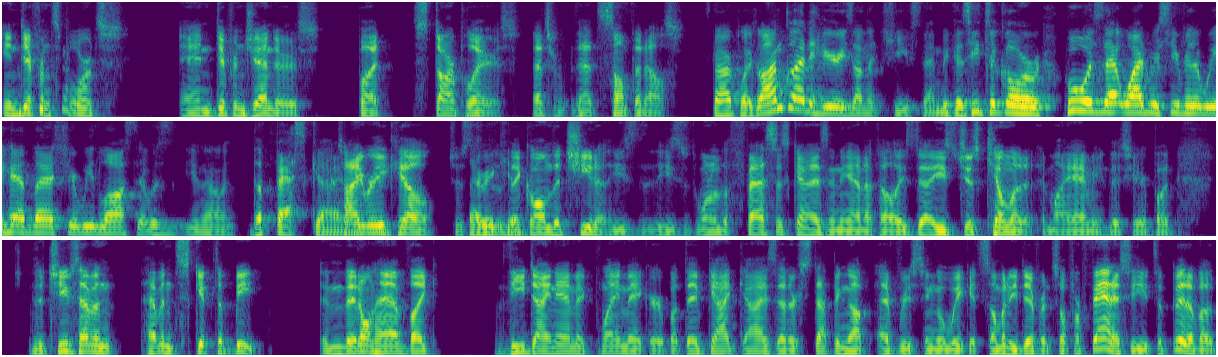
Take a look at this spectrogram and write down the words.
in different sports and different genders, but star players. That's that's something else. Star players. Well, I'm glad to hear he's on the Chiefs then because he took over. Who was that wide receiver that we had last year? We lost. That was you know the fast guy. Tyreek Hill. Just Tyreek they Hill. call him the cheetah. He's he's one of the fastest guys in the NFL. He's he's just killing it in Miami this year. But the Chiefs haven't haven't skipped a beat, and they don't have like the dynamic playmaker, but they've got guys that are stepping up every single week. It's somebody different. So for fantasy, it's a bit of a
